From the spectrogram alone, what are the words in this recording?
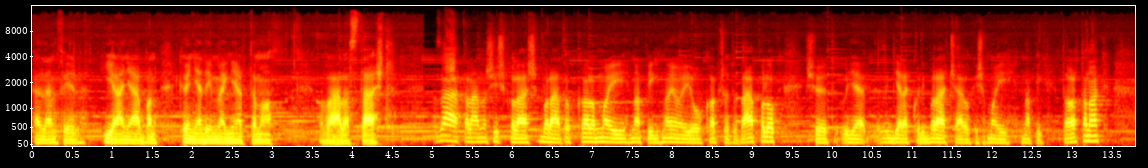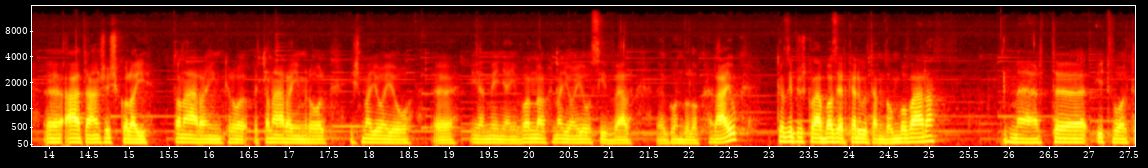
ellenfél hiányában könnyedén megnyertem a, a választást. Az általános iskolás barátokkal a mai napig nagyon jó kapcsolatot ápolok, sőt, ugye ezek gyerekkori barátságok is a mai napig tartanak. Általános iskolai tanárainkról, vagy tanáraimról is nagyon jó élményeim vannak, nagyon jó szívvel gondolok rájuk. Középiskolában azért kerültem Dombovára, mert itt volt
